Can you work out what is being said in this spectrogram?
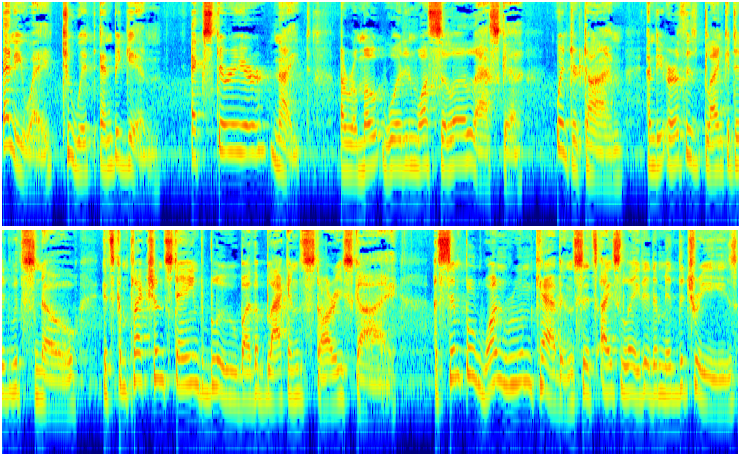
Anyway, to wit and begin. Exterior night. A remote wood in Wasilla, Alaska. Wintertime, and the earth is blanketed with snow, its complexion stained blue by the blackened starry sky. A simple one room cabin sits isolated amid the trees,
